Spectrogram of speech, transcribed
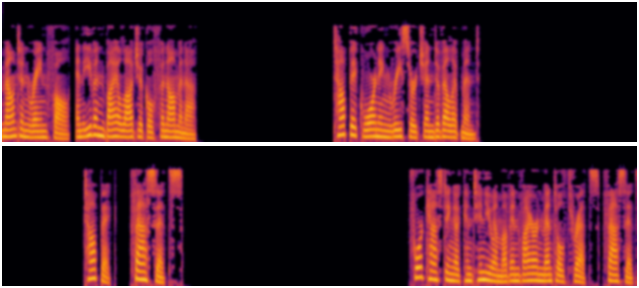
mountain rainfall, and even biological phenomena. Topic warning research and development Topic: Facets Forecasting a continuum of environmental threats facets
